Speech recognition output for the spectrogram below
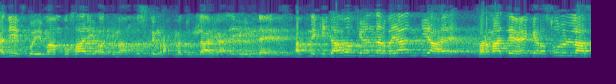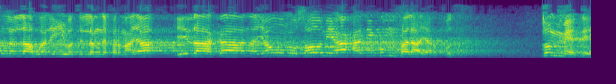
हदीस को इमाम बुखारी और इमाम मुस्लिम रहमतुल्लाह ने अपनी किताबों के अंदर बयान किया है। फरमाते हैं कि रसूलुल्लाह सल्लल्लाहु अलैहि वसल्लम ने फरमाया, इज़ा यौम सौम फला तुम में से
